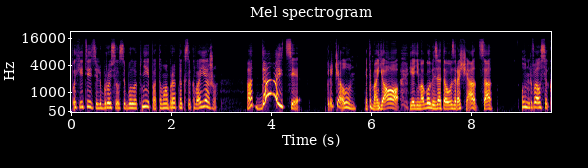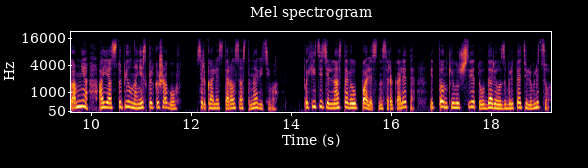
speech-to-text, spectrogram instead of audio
Похититель бросился было к ней, потом обратно к саквояжу. «Отдайте!» — кричал он. «Это моё! Я не могу без этого возвращаться!» Он рвался ко мне, а я отступил на несколько шагов. Сорокалет старался остановить его. Похититель наставил палец на сорокалета, и тонкий луч света ударил изобретателю в лицо.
